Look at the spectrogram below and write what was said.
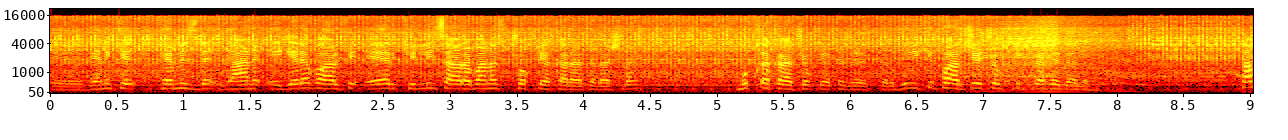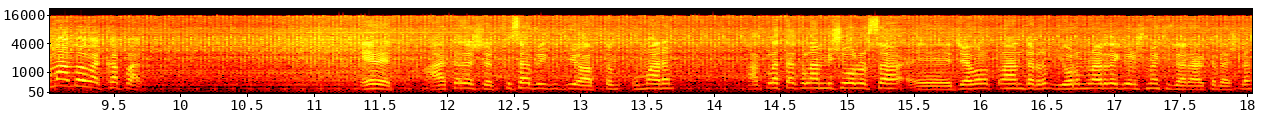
Ee, benimki temizde. Yani egere valfi eğer kirliyse arabanız çok yakar arkadaşlar. Mutlaka çok yakacaktır. Bu iki parçaya çok dikkat edelim. Tamam baba kapat. Evet arkadaşlar kısa bir video yaptım. Umarım akla takılan bir şey olursa e, cevaplandırırım. Yorumlarda görüşmek üzere arkadaşlar.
